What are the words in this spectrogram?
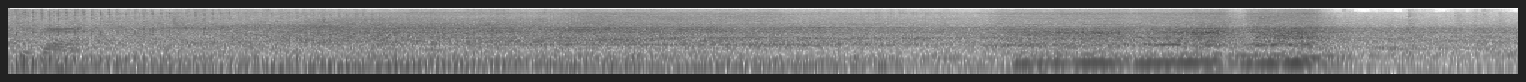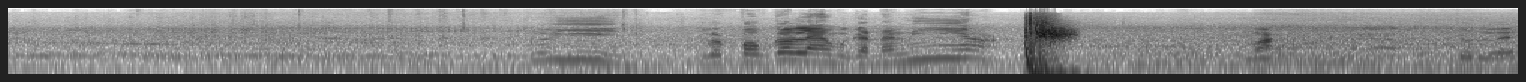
เดี๋ยวมา เฮ้ย รถป๊อปก็แรงเหมือนกันนะเนี่ย มา จุดเลย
